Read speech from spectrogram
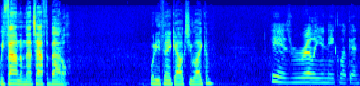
we found him. That's half the battle. What do you think, Alex? You like him? He is really unique looking.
